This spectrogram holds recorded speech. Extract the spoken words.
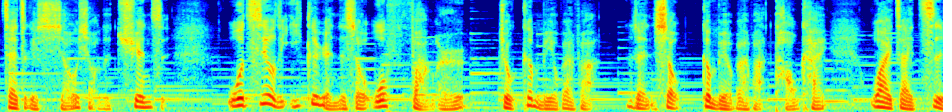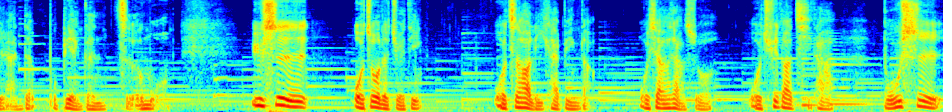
在这个小小的圈子，我只有一个人的时候，我反而就更没有办法。忍受更没有办法逃开外在自然的不便跟折磨，于是我做了决定，我只好离开冰岛。我想想说，我去到其他不是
